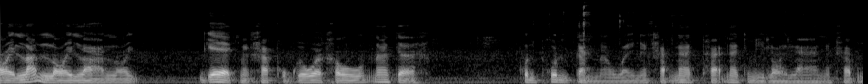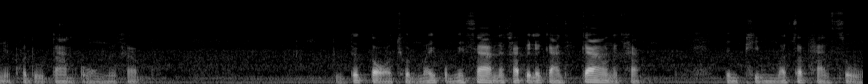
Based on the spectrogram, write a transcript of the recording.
รอยลั่นรอยลานรอยแยกนะครับ ผมก็ว่าเขาน่าจะพ่นๆกันเอาไว้นะครับ หน้าพระน่าจะมีรอยลานนะครับ เนี่ยพอดูตามองค์นะครับ จะต่อชนไหมผมไม่ทราบนะครับ เป็นรายการที่ 9 นะครับ เป็นพิมพ์วัดสะพานสูง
